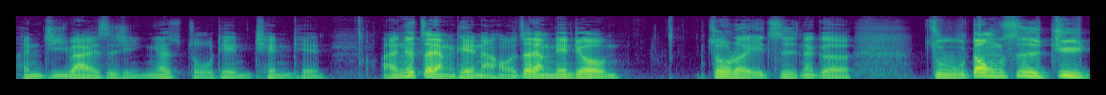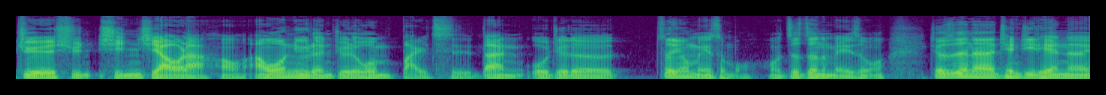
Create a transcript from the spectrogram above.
很鸡掰的事情，应该是昨天前天，反正就这两天呐，我这两天就做了一次那个。主动式拒绝行行销啦，哈啊！我女人觉得我很白痴，但我觉得这又没什么，哦，这真的没什么。就是呢，前几天呢，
